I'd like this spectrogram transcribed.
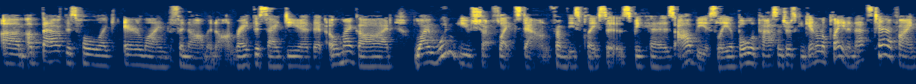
um, about this whole like airline phenomenon, right? This idea that oh my god, why wouldn't you shut flights down from these places because because obviously Ebola passengers can get on a plane and that's terrifying.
